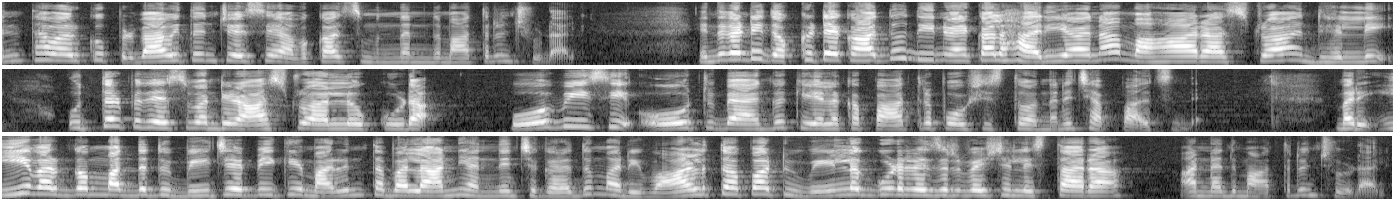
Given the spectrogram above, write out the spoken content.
ఎంతవరకు ప్రభావితం చేసే అవకాశం ఉందన్నది మాత్రం చూడాలి. ఎందుకంటే ఇది ఒక్కటే కాదు దీని వెనకాల హర్యానా మహారాష్ట్ర ఢిల్లీ ఉత్తరప్రదేశ్ వంటి రాష్ట్రాల్లో కూడా ఓబీసీ ఓటు బ్యాంకు కీలక పాత్ర పోషిస్తోందని చెప్పాల్సిందే. మరి ఈ వర్గం మద్దతు బీజేపీకి మరింత బలాన్ని అందించగలదు. మరి వాళ్ళతో పాటు వీళ్ళకు కూడా రిజర్వేషన్లు ఇస్తారా అన్నది మాత్రం చూడాలి.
